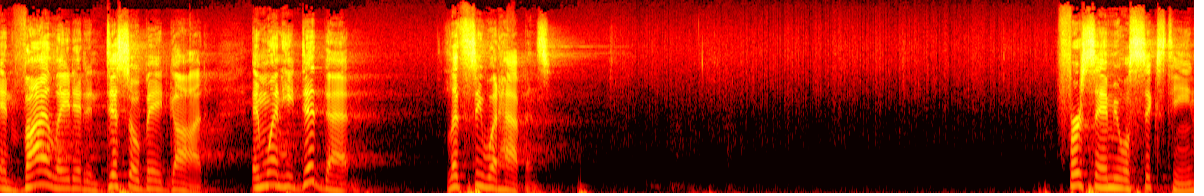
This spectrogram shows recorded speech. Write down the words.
and violated and disobeyed God. And when he did that, Let's see what happens. First Samuel 16,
